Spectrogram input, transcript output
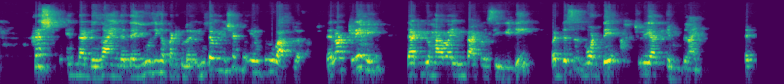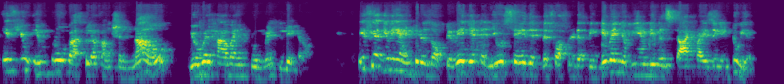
crisp in that design that they're using a particular intervention to improve vascular function. They're not claiming that you have an impact on CVD, but this is what they actually are implying. That if you improve vascular function now, you will have an improvement later on. If you're giving an anti-resorptive agent and you say that this phosphate has been given, your BMD will start rising in two years.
